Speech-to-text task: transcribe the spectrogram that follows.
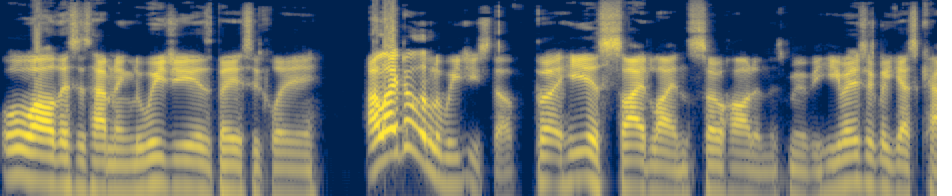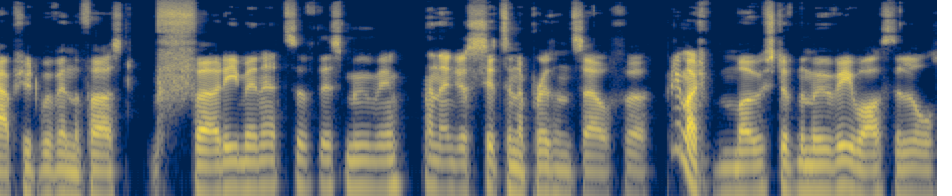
all while this is happening, Luigi is basically. I liked all the Luigi stuff, but he is sidelined so hard in this movie. He basically gets captured within the first 30 minutes of this movie, and then just sits in a prison cell for pretty much most of the movie, whilst the little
